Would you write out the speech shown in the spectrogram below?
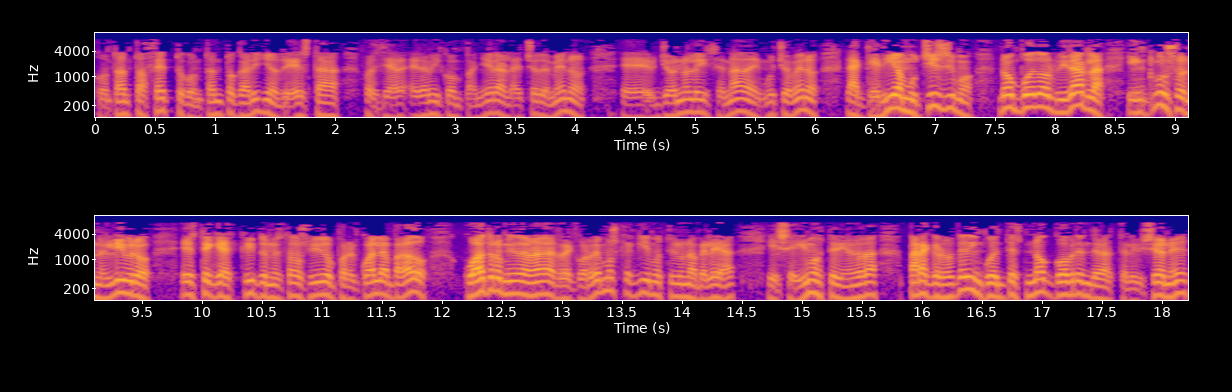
con tanto afecto, con tanto cariño de esta, pues decía, era mi compañera, la echo de menos, eh, yo no le hice nada y mucho menos, la quería muchísimo, no puedo olvidarla, incluso en el libro este que ha escrito en Estados Unidos por el cual le han pagado cuatro millones de dólares, recordemos que aquí hemos tenido una pelea y seguimos teniéndola para que los delincuentes no cobren de las televisiones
